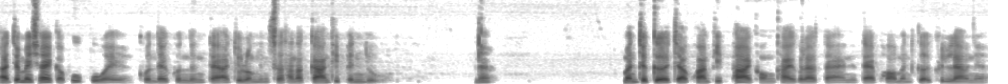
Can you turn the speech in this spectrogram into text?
อาจจะไม่ใช่กับผู้ป่วยคนใดคนหนึ่ง แต่อาจจะรวมถึงสถานการณ์ที่เป็นอยู่นะมันจะเกิดจากความผิดพลาดของใครก็แล้วแต่ แต่พอมันเกิดขึ้นแล้วเนี่ย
